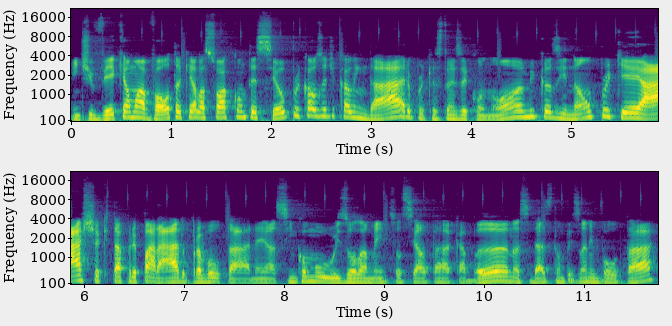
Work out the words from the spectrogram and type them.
A gente vê que é uma volta que ela só aconteceu por causa de calendário, por questões econômicas e não porque acha que está preparado para voltar, né? Assim como o isolamento social está acabando, as cidades estão pensando em voltar,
